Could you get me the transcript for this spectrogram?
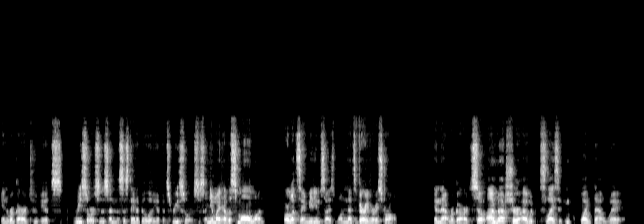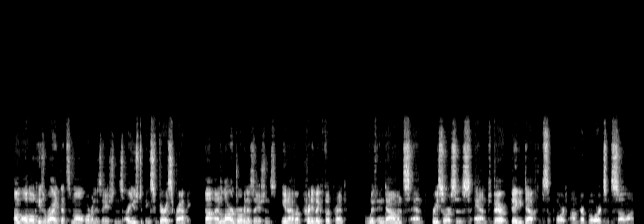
in regard to its resources and the sustainability of its resources. And you might have a small one, or let's say medium sized one, that's very, very strong in that regard. So I'm not sure I would slice it in quite that way. Um, although he's right that small organizations are used to being very scrappy. Uh, and large organizations, you know, have a pretty big footprint with endowments and resources and very big depth of support on their boards and so on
